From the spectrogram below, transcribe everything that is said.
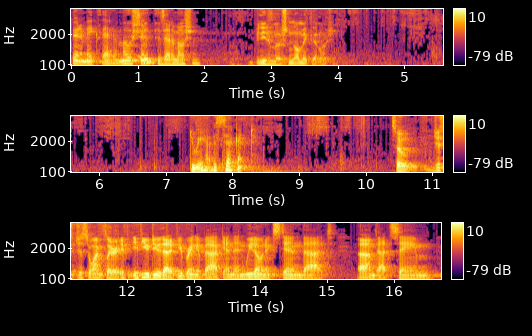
going to make that a motion? Is that a motion? If you need a motion, I'll make that motion. Do we have a second? So just, just so I'm clear, if, if you do that, if you bring it back and then we don't extend that, um, that same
